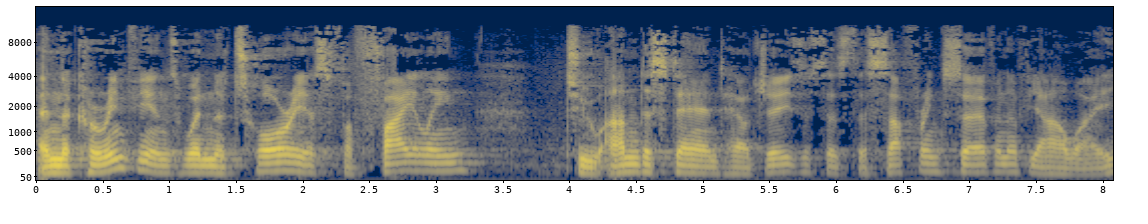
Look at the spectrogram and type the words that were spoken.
and the Corinthians were notorious for failing to understand how Jesus, as the suffering servant of Yahweh,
